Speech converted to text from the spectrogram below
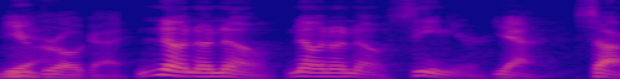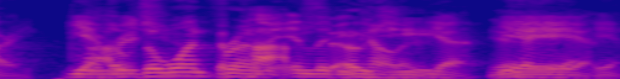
New Yeah. girl guy. No, no, no, no, no, no. Senior. Yeah. Sorry. Yeah, the, the original. one The from Pops, In Living OG. Color. Yeah. Yeah, yeah, yeah, yeah.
